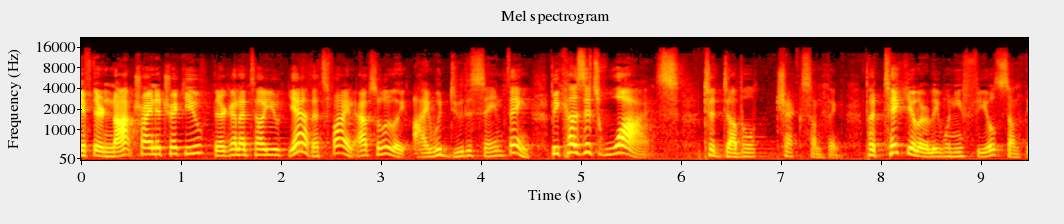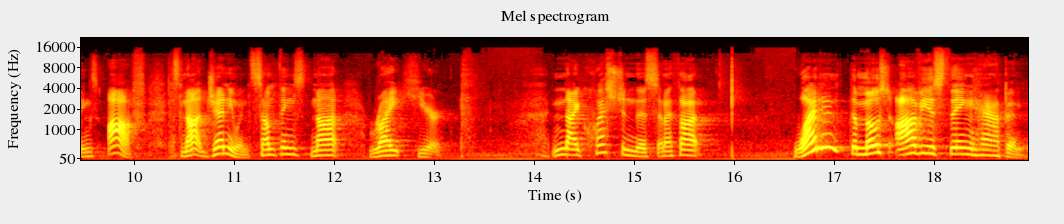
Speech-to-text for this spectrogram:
If they're not trying to trick you, they're going to tell you, yeah, that's fine, absolutely. I would do the same thing because it's wise to double check something, particularly when you feel something's off. It's not genuine, something's not right here. And I questioned this and I thought, why didn't the most obvious thing happen?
